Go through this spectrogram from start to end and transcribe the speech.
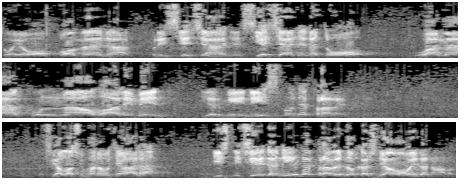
To je opomena prisjećanje, sjećanje na to wa ma kunna zalimin. Jer mi nismo nepravedni. Znači Allah subhanahu wa ta'ala ističe da nije nepravedno kažnjavao ovaj jedan narod.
